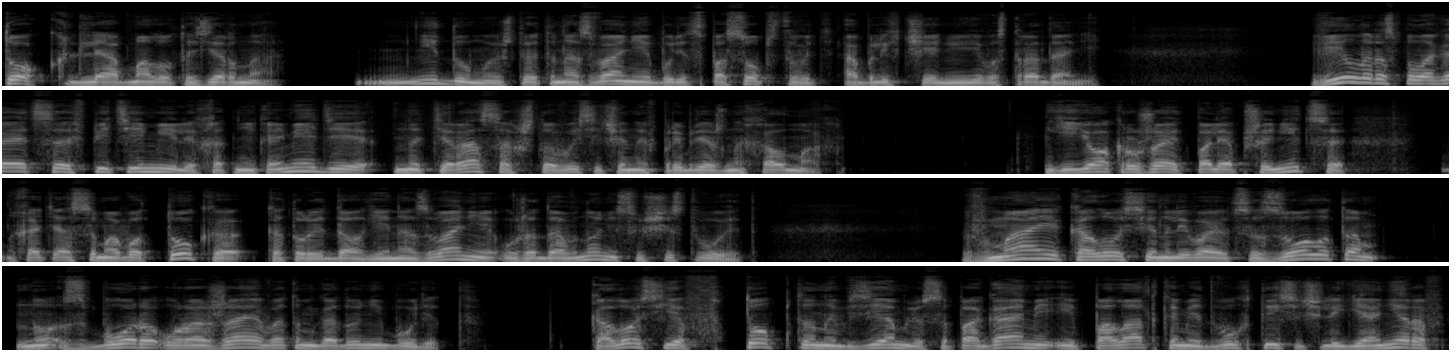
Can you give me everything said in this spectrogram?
«ток для обмолота зерна». Не думаю, что это название будет способствовать облегчению его страданий. Вилла располагается в пяти милях от Никомедии на террасах, что высечены в прибрежных холмах. Ее окружают поля пшеницы, хотя самого тока, который дал ей название, уже давно не существует. В мае колосья наливаются золотом, но сбора урожая в этом году не будет. Колосья втоптаны в землю сапогами и палатками двух тысяч легионеров,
